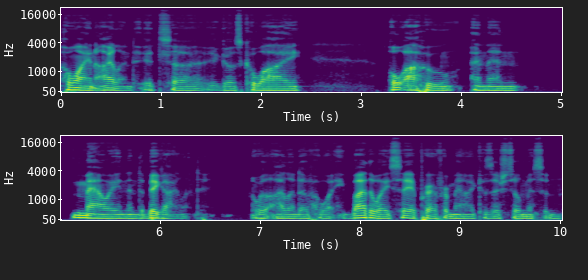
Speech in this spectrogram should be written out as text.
Hawaiian island. It's uh, it goes Kauai, Oahu, and then Maui, and then the Big Island or the island of Hawaii. By the way, say a prayer for Maui because they're still missing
